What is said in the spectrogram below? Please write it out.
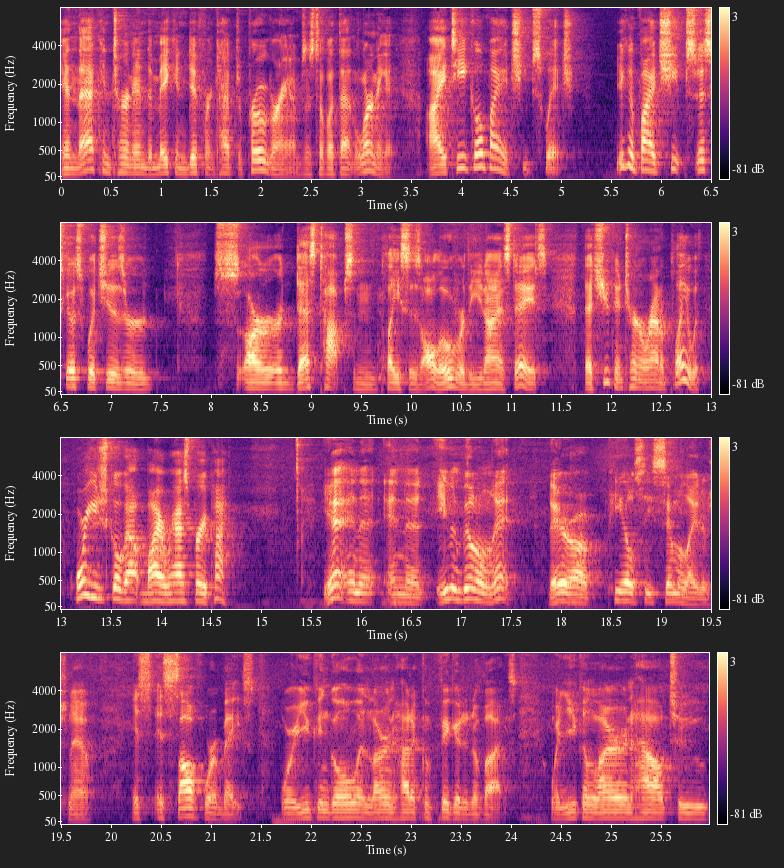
And that can turn into making different types of programs and stuff like that and learning it. IT, go buy a cheap switch. You can buy cheap Cisco switches or or desktops in places all over the United States that you can turn around and play with, or you just go out and buy a Raspberry Pi. Yeah, and uh, and uh, even built on that, there are PLC simulators now. It's it's software based where you can go and learn how to configure the device where you can learn how to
